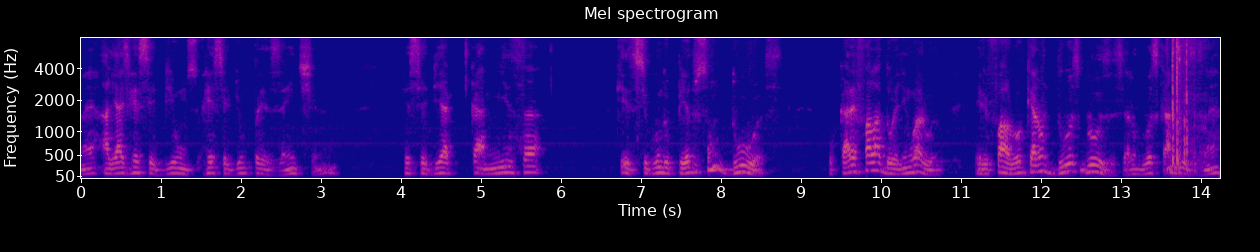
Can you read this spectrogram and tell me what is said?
Né? Aliás, recebi, um recebi um presente, né? recebi a camisa, que segundo Pedro são duas. O cara é falador, é linguarudo. Ele falou que eram duas blusas, eram duas camisas, né?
